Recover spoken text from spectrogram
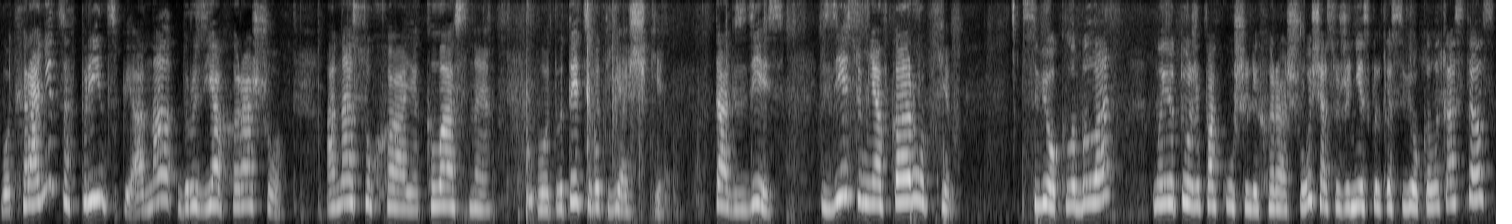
Вот хранится, в принципе, она, друзья, хорошо. Она сухая, классная. Вот, вот эти вот ящики. Так, здесь. Здесь у меня в коробке свекла была. Мы ее тоже покушали хорошо. Сейчас уже несколько свеколок осталось.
